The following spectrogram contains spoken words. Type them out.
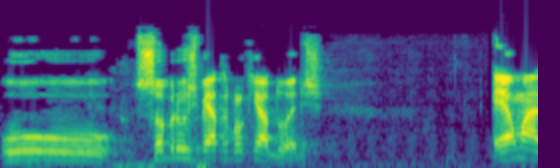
O, sobre os beta-bloqueadores. É uma,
